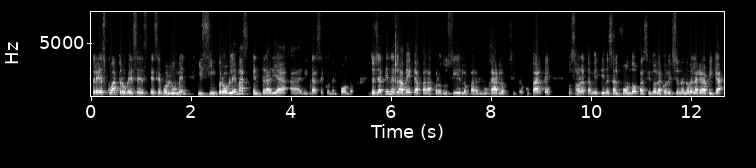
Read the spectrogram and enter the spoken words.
tres, cuatro veces ese volumen y sin problemas entraría a editarse con el fondo. Entonces ya tienes la beca para producirlo, para dibujarlo, sin preocuparte, pues ahora también tienes al fondo haciendo la colección de novela gráfica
